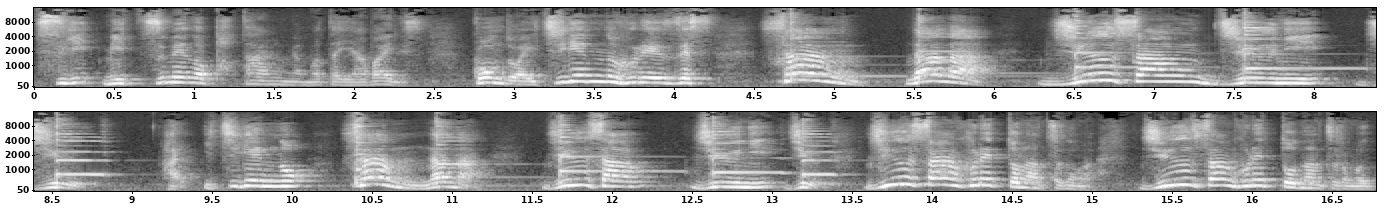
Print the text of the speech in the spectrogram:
次、三つ目のパターンがまたやばいです。今度は1弦のフレーズです。3、7、13、12、10。はい。一元の3、7、13、12、10。13フレットなんつうのが、13フレットなんつうのが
